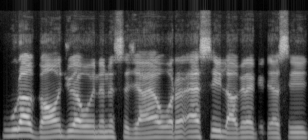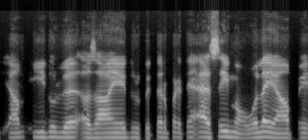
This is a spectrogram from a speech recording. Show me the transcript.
پورا گاؤں جو ہے وہ انہوں نے سجایا اور ایسے ہی لگ رہا ہے کہ جیسے ہم عید الاضحیٰ، عید الفطر پڑھتے ہیں ایسے ہی ماحول ہے۔ یہاں پہ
